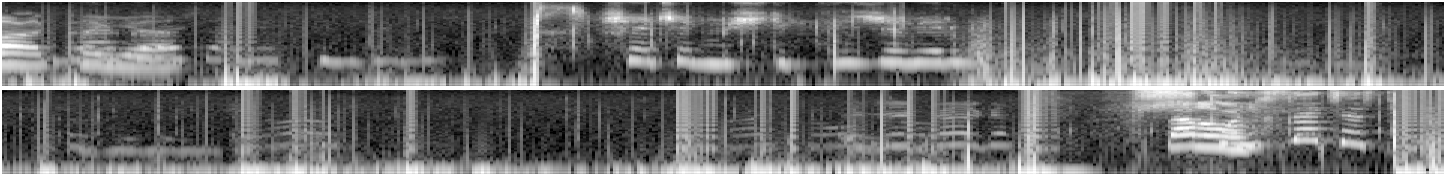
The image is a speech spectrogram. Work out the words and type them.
Arkadaşlar eski videomuz şey çekmiştik. Bizce bir Ben Son- polislere teslim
